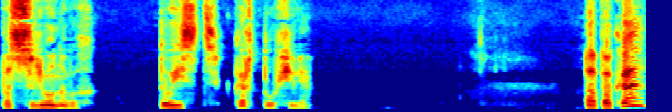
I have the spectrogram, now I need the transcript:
посленовых, то есть картофеля. А пока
